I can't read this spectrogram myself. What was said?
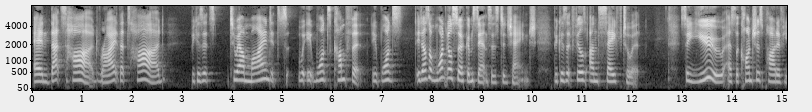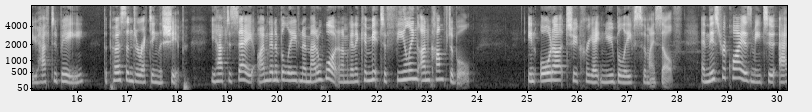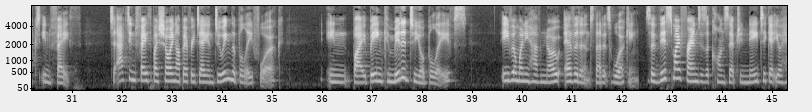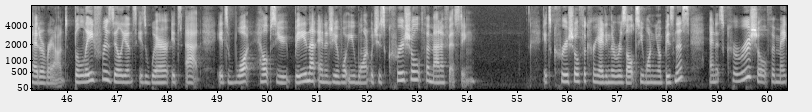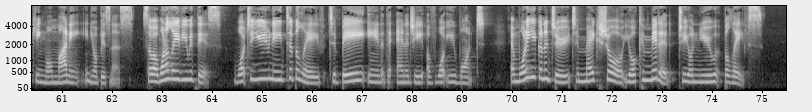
And that's hard, right? That's hard because it's to our mind it's it wants comfort. It wants it doesn't want your circumstances to change because it feels unsafe to it. So you as the conscious part of you have to be the person directing the ship. You have to say, I'm going to believe no matter what, and I'm going to commit to feeling uncomfortable in order to create new beliefs for myself. And this requires me to act in faith. To act in faith by showing up every day and doing the belief work, in by being committed to your beliefs, even when you have no evidence that it's working. So, this, my friends, is a concept you need to get your head around. Belief resilience is where it's at. It's what helps you be in that energy of what you want, which is crucial for manifesting. It's crucial for creating the results you want in your business, and it's crucial for making more money in your business. So, I want to leave you with this. What do you need to believe to be in the energy of what you want? And what are you going to do to make sure you're committed to your new beliefs?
